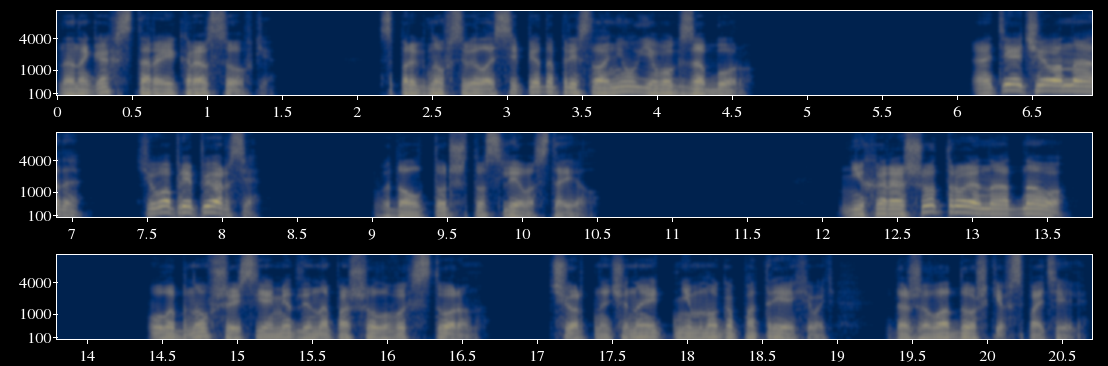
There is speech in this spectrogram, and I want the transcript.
на ногах старые кроссовки. Спрыгнув с велосипеда, прислонил его к забору. «А тебе чего надо? Чего приперся?» Выдал тот, что слева стоял. «Нехорошо трое на одного?» Улыбнувшись, я медленно пошел в их сторону. Черт, начинает немного потряхивать, даже ладошки вспотели.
